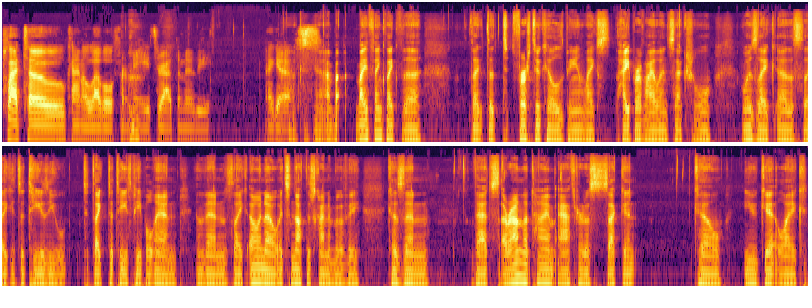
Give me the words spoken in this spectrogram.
plateau kind of level for me throughout the movie. I guess. Yeah, but, but I think like the like the t- first two kills being like hyper violent, sexual, was like uh, this like it's a tease you to like to tease people in, and then it's like oh no, it's not this kind of movie, because then that's around the time after the second kill you get like.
